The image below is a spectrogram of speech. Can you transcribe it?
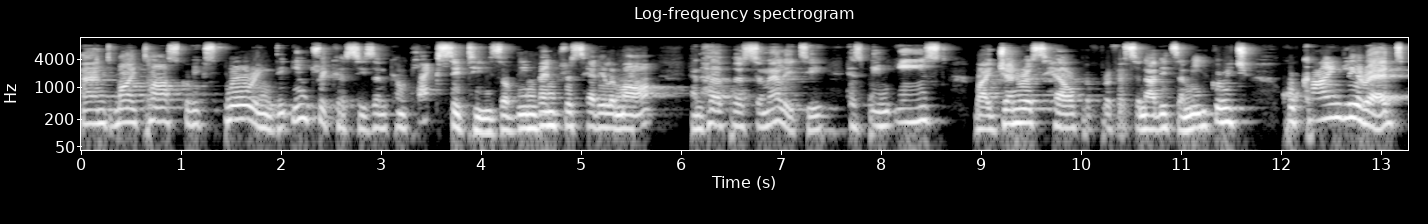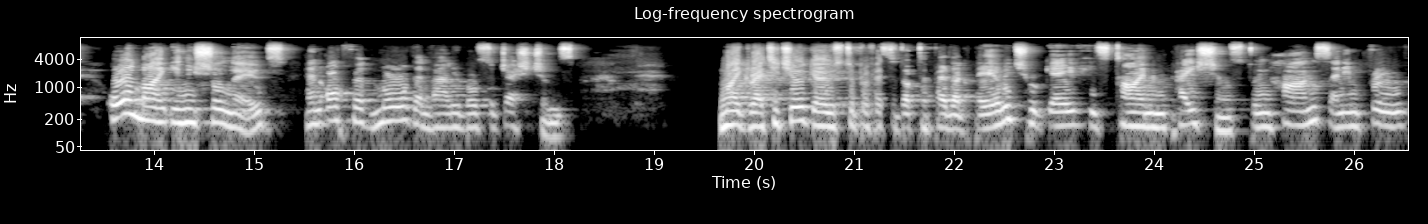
and my task of exploring the intricacies and complexities of the inventress Hedy Lamarr and her personality has been eased by generous help of Professor Nadica Miljković, who kindly read all my initial notes and offered more than valuable suggestions. My gratitude goes to Professor Dr. Predrag Pejovic, who gave his time and patience to enhance and improve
